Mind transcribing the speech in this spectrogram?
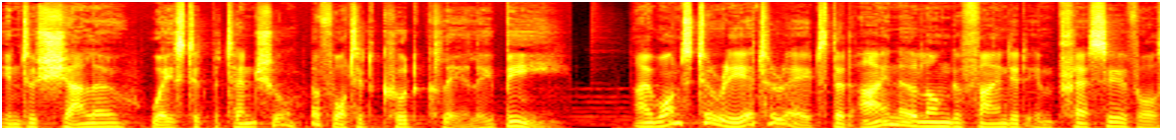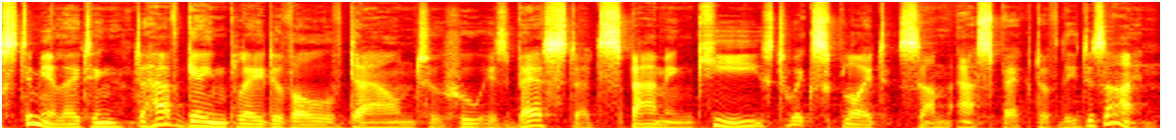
into shallow, wasted potential of what it could clearly be. I want to reiterate that I no longer find it impressive or stimulating to have gameplay devolve down to who is best at spamming keys to exploit some aspect of the design,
